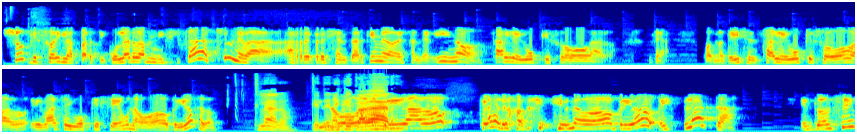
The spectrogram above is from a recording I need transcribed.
Yo que soy la particular damnificada, ¿quién me va a representar? ¿Quién me va a defender? Y no, salga y busque su abogado. O sea, cuando te dicen salga y busque su abogado, eh, vaya y búsquese un abogado privado. claro, que Y un tenés que abogado pagar. privado, claro, y un abogado privado es plata. Entonces,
